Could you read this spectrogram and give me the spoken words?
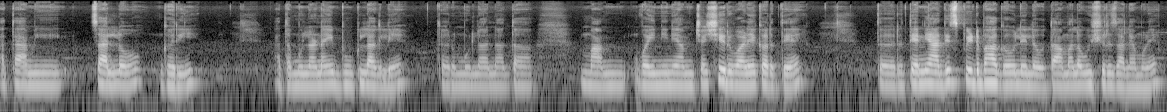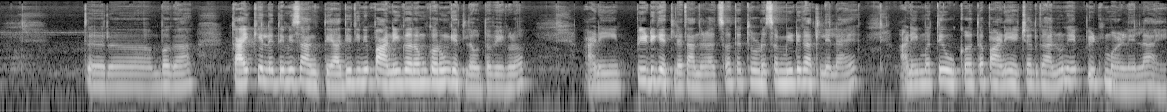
आता आम्ही चाललो घरी. आता मुलांनाही भूक लागली आहे तर मुलांना आता माम वहिनीने आमच्या शिरवाळे करते आहे तर त्यांनी आधीच पीठ भागवलेलं होतं आम्हाला उशीर झाल्यामुळे. तर बघा काय केलं ते मी सांगते. आधी तिने पाणी गरम करून घेतलं होतं वेगळं आणि पीठ घेतलं तांदळाचं. त्यात थोडंसं मीठ घातलेलं आहे आणि मग ते उकळतं पाणी याच्यात घालून हे पीठ मळलेलं आहे.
